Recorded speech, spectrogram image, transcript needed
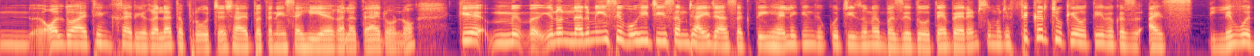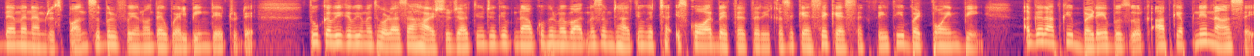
ऑल दो आई थिंक खैर ये गलत अप्रोच है, शायद पता नहीं सही है, गलत है आई डोंट नो कि यू नो नरमी से वही चीज़ समझाई जा सकती है, लेकिन कुछ चीज़ों में बजिद होते हैं पेरेंट्स तो मुझे फ़िक्र चुके होती है because I live with them and I am responsible for you know that well being day to day तो कभी कभी मैं थोड़ा सा हार्श हो जाती हूँ, जो कि अपने आप को फिर मैं बाद में समझाती हूँ कि अच्छा इसको और बेहतर तरीके से कैसे कह सकती थी बट पॉइंट बींग अगर आपके बड़े बुज़ुर्ग, आपके अपने ना सही,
